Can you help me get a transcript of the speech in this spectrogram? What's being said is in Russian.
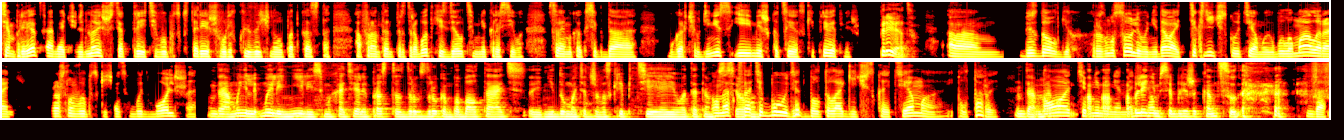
Всем привет, с вами очередной 63-й выпуск старейшего русскоязычного подкаста о фронтенд разработке «Сделайте мне красиво». С вами, как всегда, Бугарчев Денис и Миша Коцеевский. Привет, Миш. Привет. А, без долгих размусоливаний, давай техническую тему. Их было мало раньше в прошлом выпуске, сейчас их будет больше. Да, мы, мы ленились, мы хотели просто друг с другом поболтать, не думать о JavaScript и вот этом У всем. нас, кстати, будет болтологическая тема, полторы. Да, но, тем не менее, начнем... обленимся ближе к концу. Да. да.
